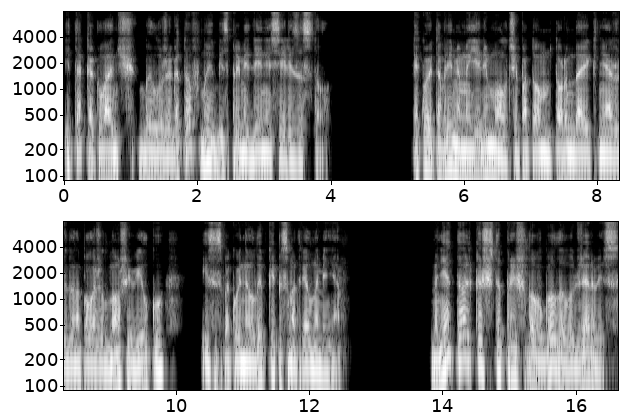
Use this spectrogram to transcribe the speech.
и так как ланч был уже готов, мы без промедления сели за стол. Какое-то время мы ели молча, потом Торндайк неожиданно положил нож и вилку и со спокойной улыбкой посмотрел на меня. Мне только что пришло в голову, Джервис,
